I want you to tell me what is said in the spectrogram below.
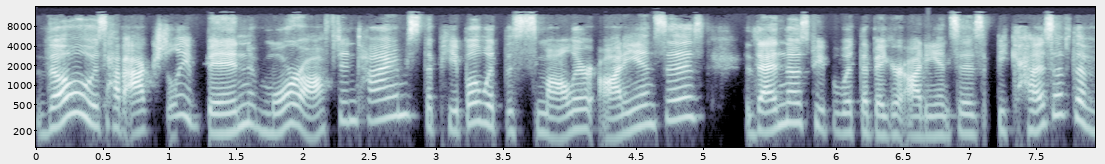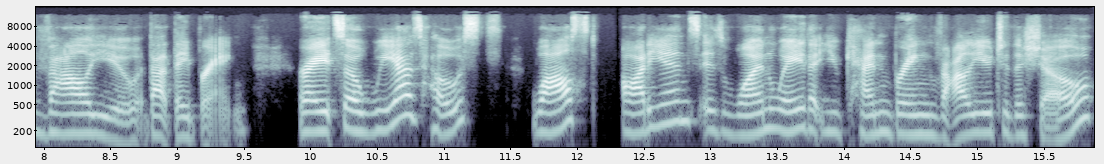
those have actually been more oftentimes the people with the smaller audiences than those people with the bigger audiences because of the value that they bring. Right. So we as hosts, whilst audience is one way that you can bring value to the show.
